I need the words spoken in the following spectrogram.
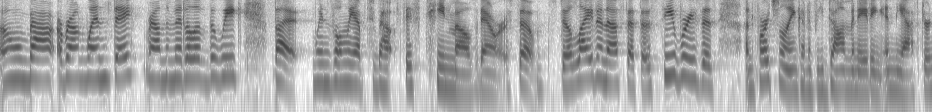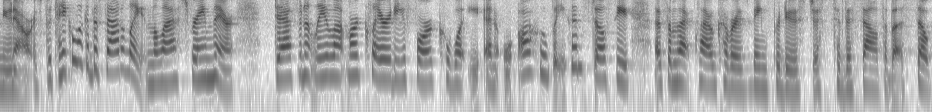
oh, about around Wednesday, around the middle of the week, but winds only up to about 15 miles an hour. So still light enough that those sea breezes, unfortunately, going to be dominating in the afternoon hours. But take a look at the satellite in the last frame there. Definitely a lot more clarity for Kauai and Oahu, but you can still see that some of that cloud cover is being produced just to the south of us. So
